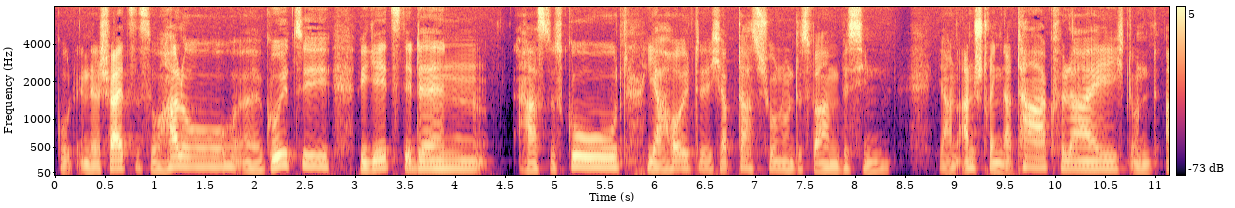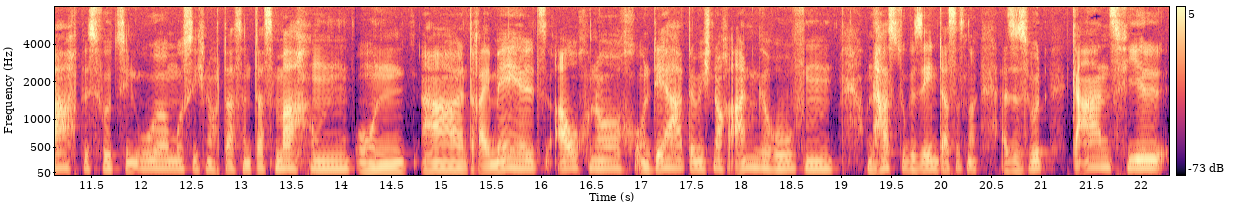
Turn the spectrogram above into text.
Gut, in der Schweiz ist so, hallo, äh, grüezi, wie geht's dir denn? Hast du es gut? Ja, heute, ich habe das schon und es war ein bisschen ja, ein anstrengender Tag vielleicht und ach, bis 14 Uhr muss ich noch das und das machen und ah, drei Mails auch noch und der hatte mich noch angerufen und hast du gesehen, dass es noch, also es wird ganz viel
